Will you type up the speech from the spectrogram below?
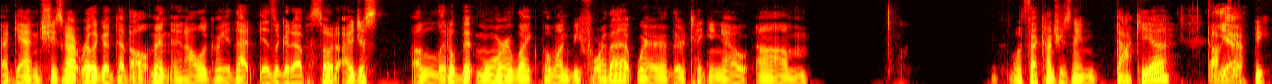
again, she's got really good development, and I'll agree that is a good episode. I just a little bit more like the one before that, where they're taking out um, what's that country's name? Dacia. Dacia. Be-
